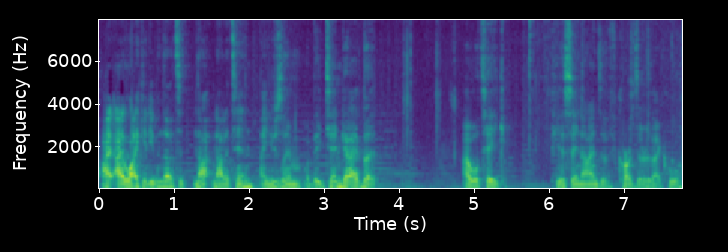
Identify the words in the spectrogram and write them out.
I, I like it, even though it's a, not, not a 10. I usually am a big 10 guy, but I will take PSA 9s of cards that are that cool.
